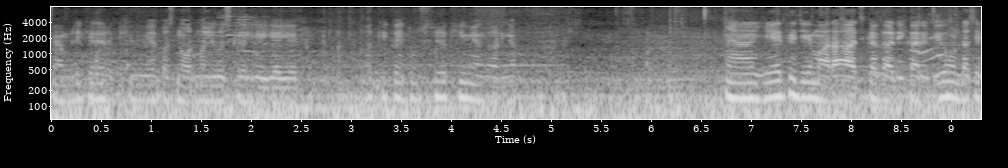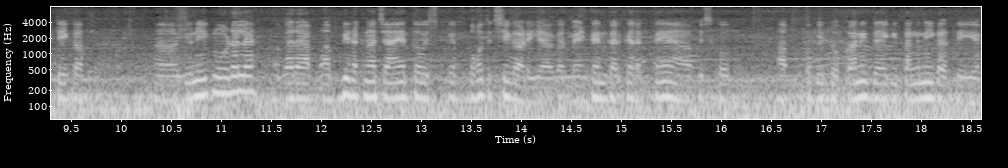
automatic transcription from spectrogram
फैमिली के लिए रखी हुई है, बस नॉर्मल यूज़ के लिए है। ये बाकी कई दूसरी रखी हुई हैं गाड़ियाँ। ये थी जी हमारा आज का गाड़ी का रिव्यू होंडा सिटी का। यूनिक मॉडल है। अगर आप अब भी रखना चाहें तो इसके बहुत अच्छी गाड़ी है। अगर मेंटेन करके रखते हैं, आप इसको आपको कभी धोखा नहीं देगी तंग नहीं करती है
